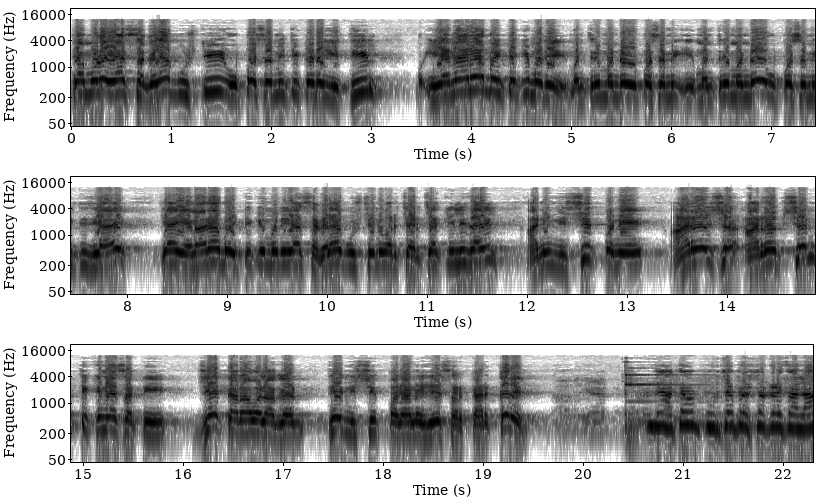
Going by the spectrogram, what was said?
त्यामुळे या सगळ्या गोष्टी उपसमितीकडे येतील. येणाऱ्या बैठकीमध्ये मंत्रिमंडळ उपसमिती मंत्रिमंडळ उपसमिती जी आहे त्या येणाऱ्या बैठकीमध्ये या सगळ्या गोष्टींवर चर्चा केली जाईल आणि निश्चितपणे आरक्षण आरक्षण टिकण्यासाठी जे करावं लागेल ते निश्चितपणानं हे सरकार करेल. आता पुढच्या प्रश्नाकडे चला.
